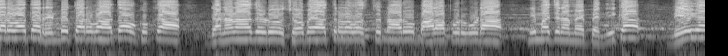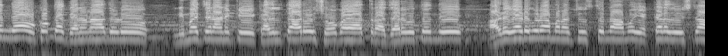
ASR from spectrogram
తర్వాత రెండు తర్వాత ఒక్కొక్క గణనాథుడు శోభయాత్రలో వస్తున్నారు. బాలాపూర్ కూడా నిమజ్జనం అయిపోయింది. ఇక వేగంగా ఒక్కొక్క గణనాథుడు నిమజ్జనానికి కదులుతారు. శోభయాత్ర జరుగుతుంది. అడుగడుగునా మనం చూస్తున్నాము ఎక్కడ చూసినా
